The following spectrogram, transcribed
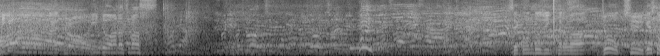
右。のインドを放ちます。セコンド陣からは上中下と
